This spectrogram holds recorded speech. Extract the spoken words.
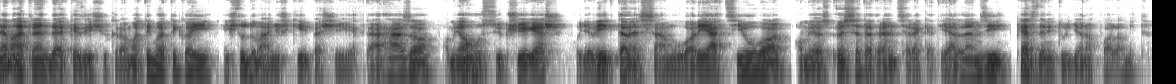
Nem állt rendelkezésükre a matematikai és tudományos képességek tárháza, ami ahhoz szükséges, hogy a végtelen számú variációval, ami az összetett rendszereket jellemzi, kezdeni tudjanak valamit.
